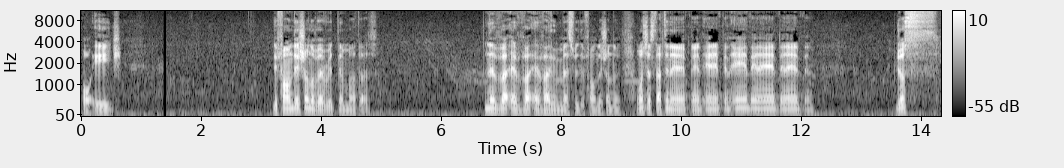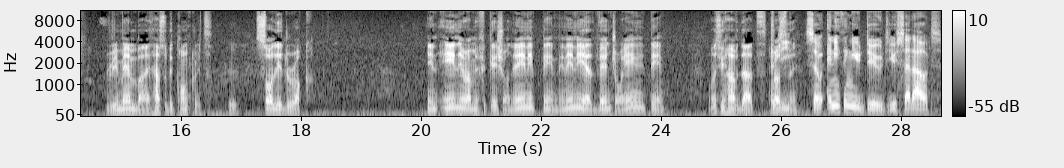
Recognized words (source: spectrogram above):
or age. The foundation of everything matters. Never, ever, ever you mess with the foundation. Once you're starting anything, anything, anything, anything, anything, just remember it has to be concrete, Hmm. solid rock. In any ramification, anything, in any adventure, anything. Once you have that, And trust you- me. So anything you do, do you set out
